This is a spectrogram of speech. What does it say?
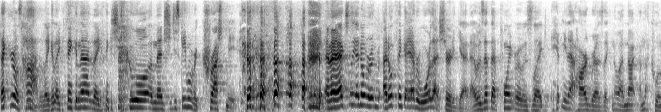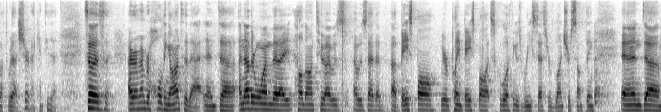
that girl's hot. Like like thinking that, like thinking she's cool, and then she just came over and crushed me. and I actually I don't rem- I don't think I ever wore that shirt again. I was at that point where it was like hit me that hard where I was like, no, I'm not I'm not cool enough to wear that shirt. I can't do that. So was, I remember holding on to that. And uh, another one that I held on to, I was, I was at a, a, baseball. We were playing baseball at school. I think it was recess or lunch or something. And, uh,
